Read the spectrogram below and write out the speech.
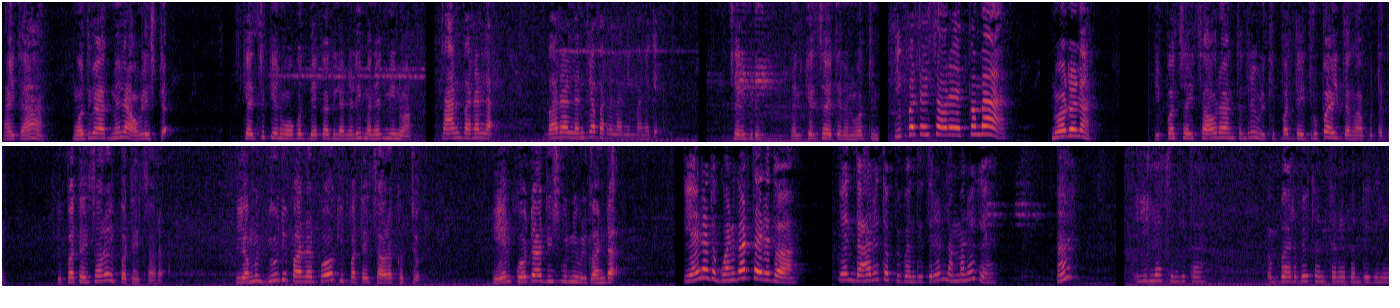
ಆಯಿತಾ? ಮದುವೆ ಆದಮೇಲೆ ಅವಳು ಇಷ್ಟ. ಕೆಲ್ಸಕ್ಕೇನು ಹೋಗೋದು ಬೇಕಾಗಿಲ್ಲ ನಡಿ ಮನೆಗೆ ನೀನು ನಾನು ಬರಲ್ಲ. ಬರಲ್ಲ ಅಂದ್ರೆ ಬರಲ್ಲ ನಿಮ್ಮ ಮನೆಗೆ. ಸರಿ ಬಿಡು ನನ್ನ ಕೆಲಸ ಐತೆ ನಾನು ಓದ್ತೀನಿ. ಇಪ್ಪತ್ತೈದು ಸಾವಿರ ಎತ್ಕೊಂಬ ನೋಡೋಣ. ಇಪ್ಪತ್ತೈದು ಸಾವಿರ ಅಂತಂದರೆ ಇವಳಿಗೆ ಇಪ್ಪತ್ತೈದು ರೂಪಾಯಿ ಇದ್ದಂಗೆ ಆಗ್ಬಿಟ್ಟದೆ. ಇಪ್ಪತ್ತೈದು ಸಾವಿರ ಇಪ್ಪತ್ತೈದು ಸಾವಿರ. ಈ ಅಮ್ಮನ ಬ್ಯೂಟಿ ಪಾರ್ಲರ್ ಹೋಗಿ ಇಪ್ಪತ್ತೈದು ಸಾವಿರ ಖರ್ಚು. ಏನು ಕೋಟಾಧೀಶ್ವರ್ ನೀವು ಗಂಡ? ಏನದು ಗೊಣಗಾಡ್ತಾ ಇರೋದು? ಏನು ದಾರಿ ತಪ್ಪಿ ಬಂದಿದ್ದೀರ ನಮ್ಮ ಮನೆಗೆ? ಹಾಂ? ಇಲ್ಲ ಸಂಗೀತ, ಬರ್ಬೇಕಂತಾನೆ ಬಂದಿದ್ದೀನಿ.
